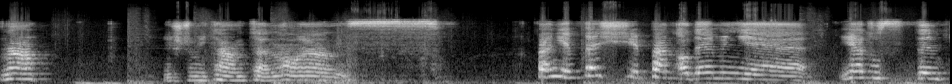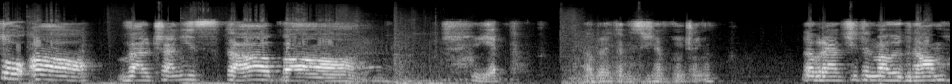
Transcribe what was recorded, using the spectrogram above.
No. Jeszcze mi tamten, no więc... Panie, weź się pan ode mnie! Ja tu z tym tu, o! Walcza nie z tobą! Jep. Dobra, i tak jesteś na wykończeniu. Dobra, gdzie ten mały gnom?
